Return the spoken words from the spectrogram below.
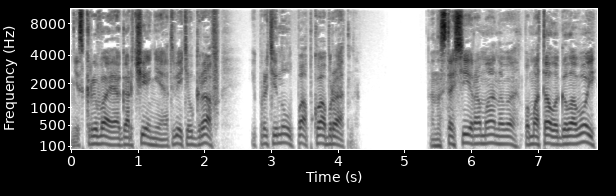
Не скрывая огорчения, ответил граф и протянул папку обратно. Анастасия Романова помотала головой,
